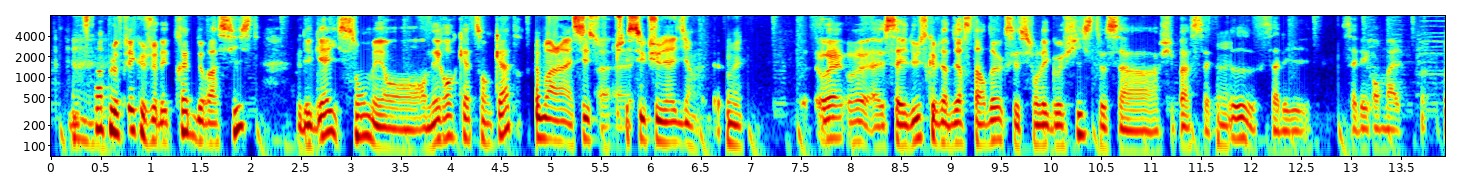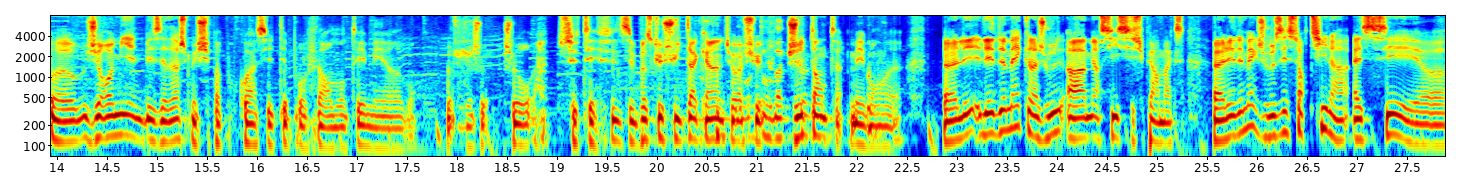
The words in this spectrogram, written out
Le simple fait que je les traite de racistes, les gars ils sont mais en, en erreur 404. Voilà, c'est Euh, c'est ce que j'allais dire. Ouais. Ouais, ouais, ça illustre ce que vient de dire Starduck. C'est sur les gauchistes, ça, je sais pas, ça, euh, ça les, ça rend mal. Euh, J'ai remis NBZH, mais je sais pas pourquoi. C'était pour faire remonter, mais euh, bon. Je, je, c'était, c'est parce que je suis taquin, tu vois. Je, suis, je tente, mais bon. Euh, euh, les, les, deux mecs là, je vous, ah merci, c'est super Max. Euh, les deux mecs, je vous ai sorti là, SC et, euh,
